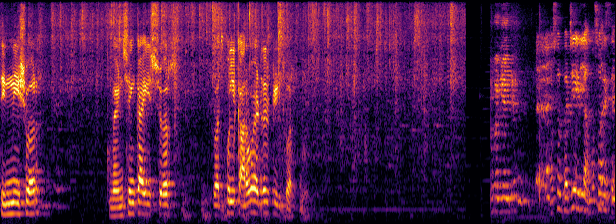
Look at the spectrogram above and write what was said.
ತಿನ್ನೀಶ್ವರ್ ಮೆಣಸಿನ್ಕಾಯಿ ಈಶ್ವರ್ ಇವತ್ತು ಫುಲ್ ಕಾರ್ಬೋಹೈಡ್ರೇಟ್ ಈಶ್ವರ್. ಮೊಸರು ಬಜ್ಜಿ ಇಲ್ಲ ಮೊಸರು ಐತೆ.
